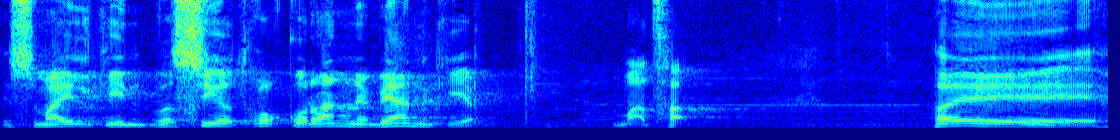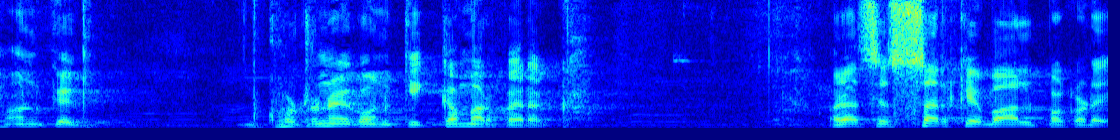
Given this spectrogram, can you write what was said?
اسماعیل کی وصیت کو قرآن نے بیان کیا۔ ماتھا۔ ہے ان کے گھٹنے کو ان کی کمر پہ رکھا۔ اور ایسے سر کے بال پکڑے۔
